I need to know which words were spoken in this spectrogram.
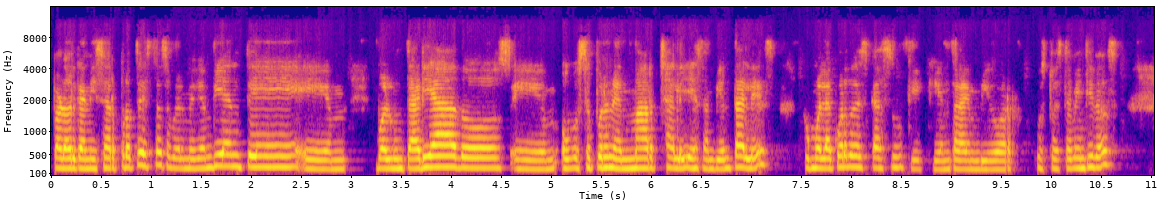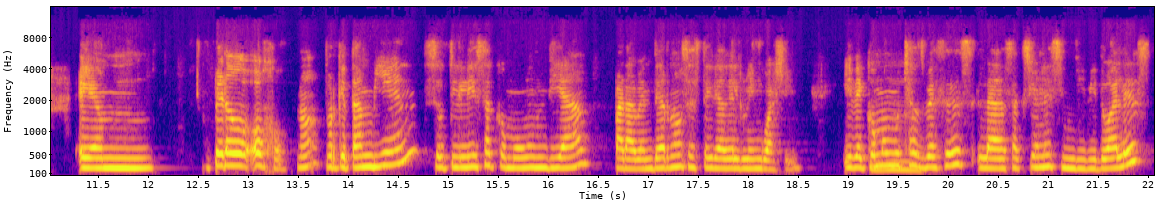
para organizar protestas sobre el medio ambiente, eh, voluntariados, eh, o se ponen en marcha leyes ambientales, como el Acuerdo de Escazú, que, que entra en vigor justo este 22. Pero ojo, ¿no? Porque también se utiliza como un día para vendernos esta idea del greenwashing y de cómo mm. muchas veces las acciones individuales,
